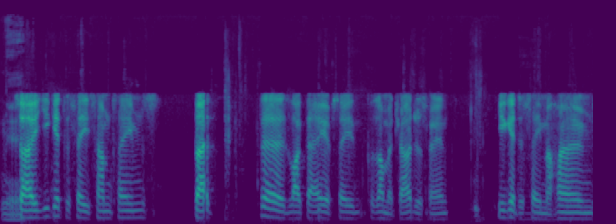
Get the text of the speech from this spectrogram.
Yeah. So you get to see some teams, but the like the AFC because I'm a Chargers fan. You get to see Mahomes,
